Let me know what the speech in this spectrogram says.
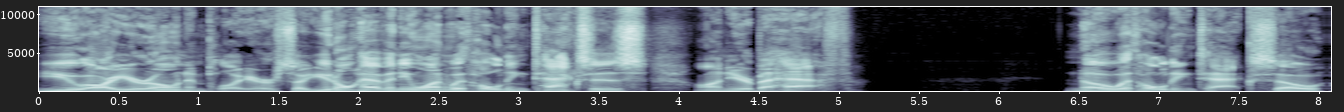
You are your own employer. So you don't have anyone withholding taxes on your behalf. No withholding tax. So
